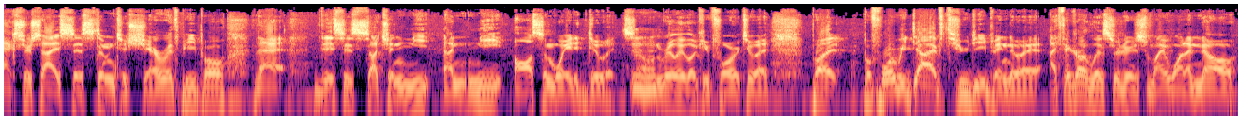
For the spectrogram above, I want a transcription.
exercise system to share with people that this is such a neat a neat awesome way to do it. So mm-hmm. i'm really looking forward to it. But before we dive too deep into it i think our listeners might want to know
